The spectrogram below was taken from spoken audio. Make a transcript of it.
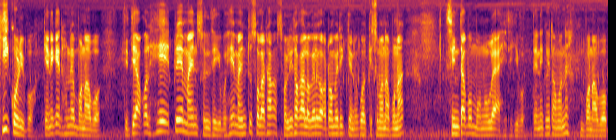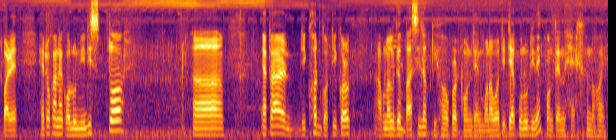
কি কৰিব কেনেকৈ ধৰণে বনাব তেতিয়া অকল সেইটোৱে মাইণ্ড চলি থাকিব। সেই মাইণ্ডটো চলাই থকা চলি থকাৰ লগে লগে অট'মেটিক তেনেকুৱা কিছুমান আপোনাৰ চিন্তাবোৰ মনলৈ আহি থাকিব। তেনেকৈ তাৰমানে বনাব পাৰে। সেইটো কাৰণে ক'লোঁ নিৰ্দিষ্ট এটা দিশত গতি কৰক। আপোনালোকে বাছি লওক কিহৰ ওপৰত কণ্টেণ্ট বনাব। তেতিয়া কোনোদিনে কণ্টেণ্ট শেষ নহয়।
